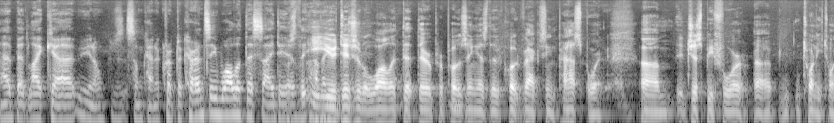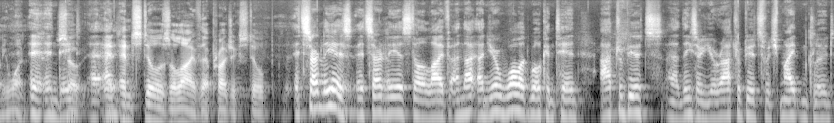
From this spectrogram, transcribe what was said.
a bit like uh, you know some kind of cryptocurrency wallet. This idea of the EU digital wallet that they're proposing as the quote vaccine passport um, just before uh, 2021. Indeed, so, and, and, still is alive. That project still. It certainly is. It certainly is still alive, and that and your wallet will contain attributes. Uh, these are your attributes, which might include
